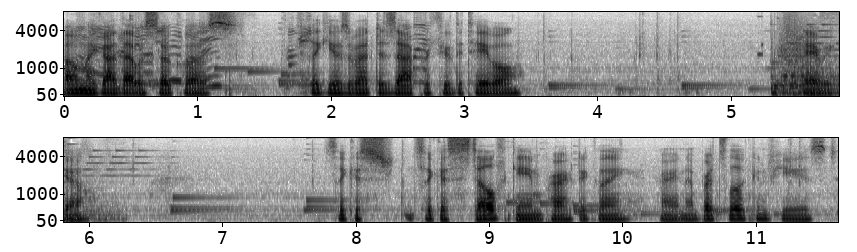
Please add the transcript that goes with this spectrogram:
Oh my god, that was so close. It's like he was about to zap her through the table. There we go. It's like a it's like a stealth game practically. All right, now Brett's a little confused.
